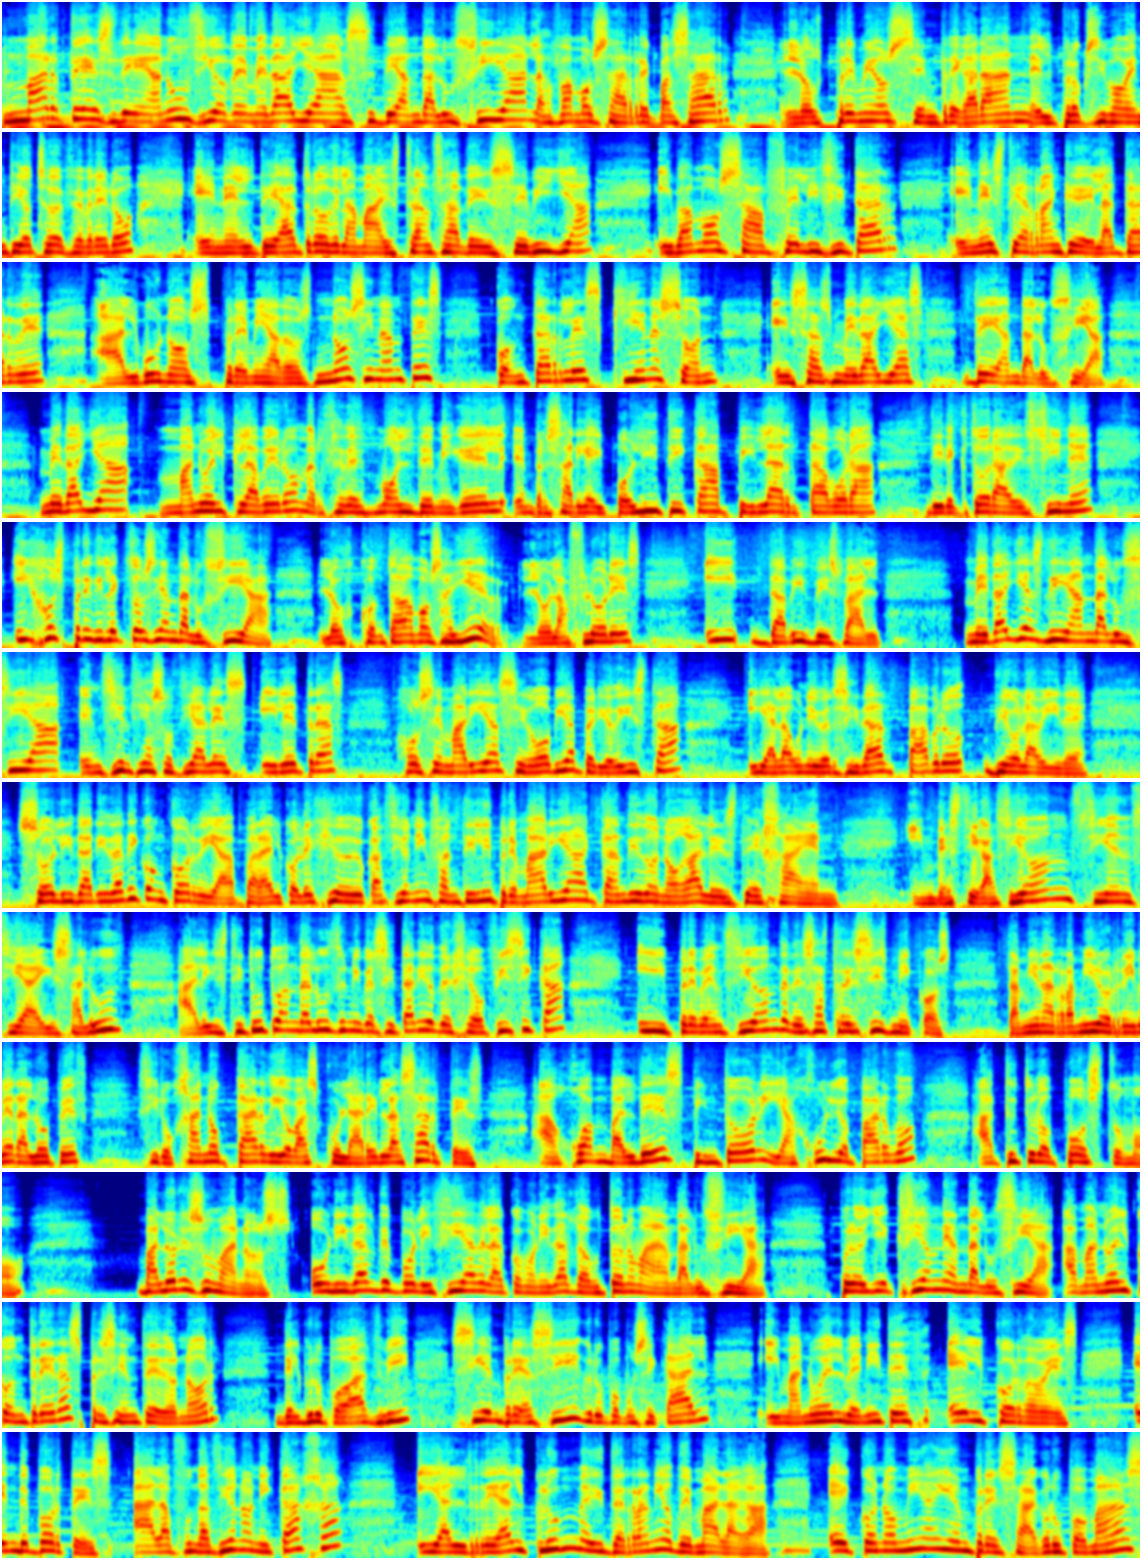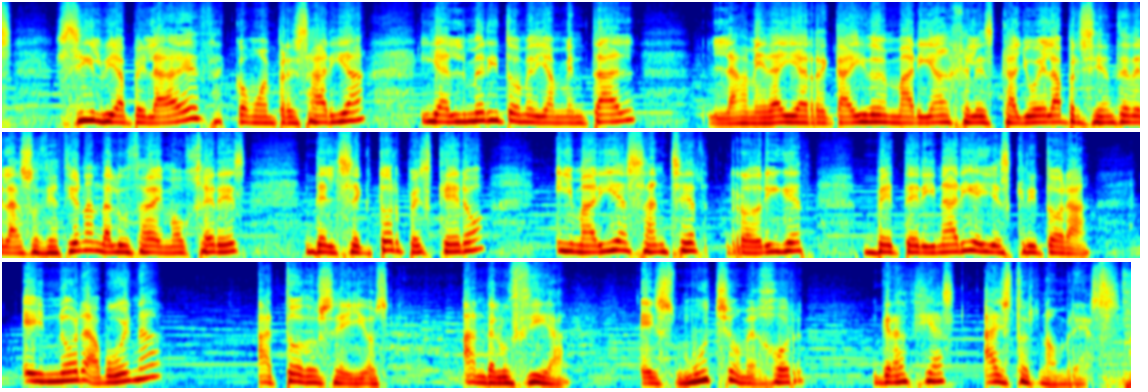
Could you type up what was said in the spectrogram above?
Martes de anuncio de medallas de Andalucía, las vamos a repasar. Los premios se entregarán el próximo 28 de febrero en el Teatro de la Maestranza de Sevilla y vamos a felicitar en este arranque de la tarde a algunos premiados, no sin antes contarles quiénes son esas medallas de Andalucía. Medalla Manuel Clavero, Mercedes Molde Miguel, empresaria y política, Pilar Tábora, directora de cine, hijos predilectos de Andalucía, los contábamos ayer, Lola Flores y David Bisbal. Medallas de Andalucía en Ciencias Sociales y Letras, José María Segovia, periodista, y a la Universidad Pablo de Olavide. Solidaridad y Concordia para el Colegio de Educación Infantil y Primaria Cándido Nogales de Jaén. Investigación, Ciencia y Salud al Instituto Andaluz Universitario de Geofísica y Prevención de Desastres Sísmicos. También a Ramiro Rivera López, cirujano cardiovascular en las artes. A Juan Valdés, pintor, y a Julio Pardo, a título póstumo. Valores Humanos, Unidad de Policía de la Comunidad Autónoma de Andalucía. Proyección de Andalucía, a Manuel Contreras, presidente de honor del grupo ADVI, siempre así, grupo musical, y Manuel Benítez, el cordobés. En deportes, a la Fundación Onicaja y al Real Club Mediterráneo de Málaga. Economía y Empresa, Grupo Más, Silvia Peláez como empresaria y al Mérito Medioambiental. La medalla ha recaído en María Ángeles Cayuela, presidente de la Asociación Andaluza de Mujeres del Sector Pesquero y María Sánchez Rodríguez, veterinaria y escritora. Enhorabuena a todos ellos. Andalucía es mucho mejor gracias a estos nombres.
